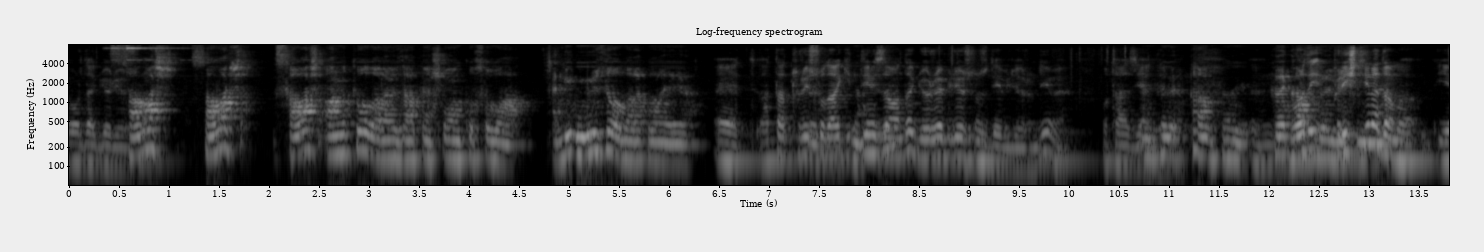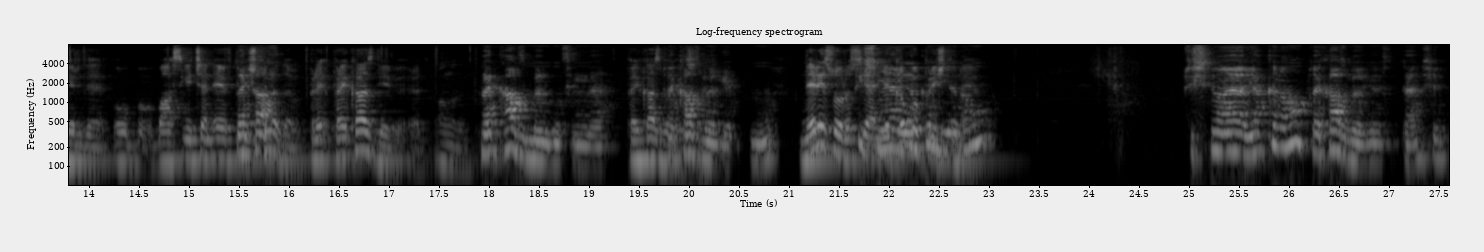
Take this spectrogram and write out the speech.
orada görüyorsunuz. Savaş savaş savaş anıtı olarak zaten şu an Kosova yani bir müze olarak oraya. Evet. Hatta turist Evet, olarak gittiğiniz yani. zaman da görebiliyorsunuz diye biliyorum değil mi? O tarz yerleri. Evet, tabii, tabii. Ee, Prekaz Bu arada bölgesinde. Priştina'da mı yeri de? O bahsi geçen ev Prekaz. Priştina'da mı? Pre- Prekaz diye bir anladım. Prekaz bölgesinde. Prekaz bölgesi. Prekaz bölgesinde. Neresi orası? Yani Priştine'ye yakın mı yakın Priştine'ye yakın ama Prekaz bölgesinde. Şimdi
